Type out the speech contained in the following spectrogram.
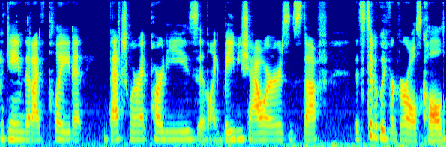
a game that I've played at bachelorette parties and like baby showers and stuff that's typically for girls called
